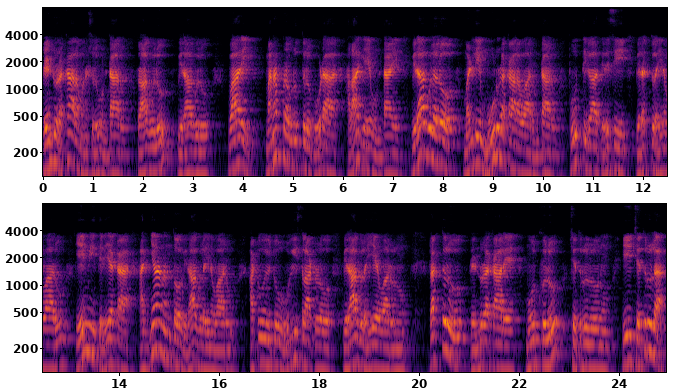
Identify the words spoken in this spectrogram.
రెండు రకాల మనుషులు ఉంటారు. రాగులు విరాగులు. వారి మన ప్రవృత్తులు కూడా అలాగే ఉంటాయి. విరాగులలో మళ్ళీ మూడు రకాల వారుంటారు. పూర్తిగా తెలిసి విరక్తులైన వారు ఏమీ తెలియక అజ్ఞానంతో విరాగులైన వారు అటు ఇటు ఊగిసలాటలో విరాగులయ్యేవారును. రక్తులు రెండు రకాలే మూర్ఖులు చతురులును ఈ చతురుల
